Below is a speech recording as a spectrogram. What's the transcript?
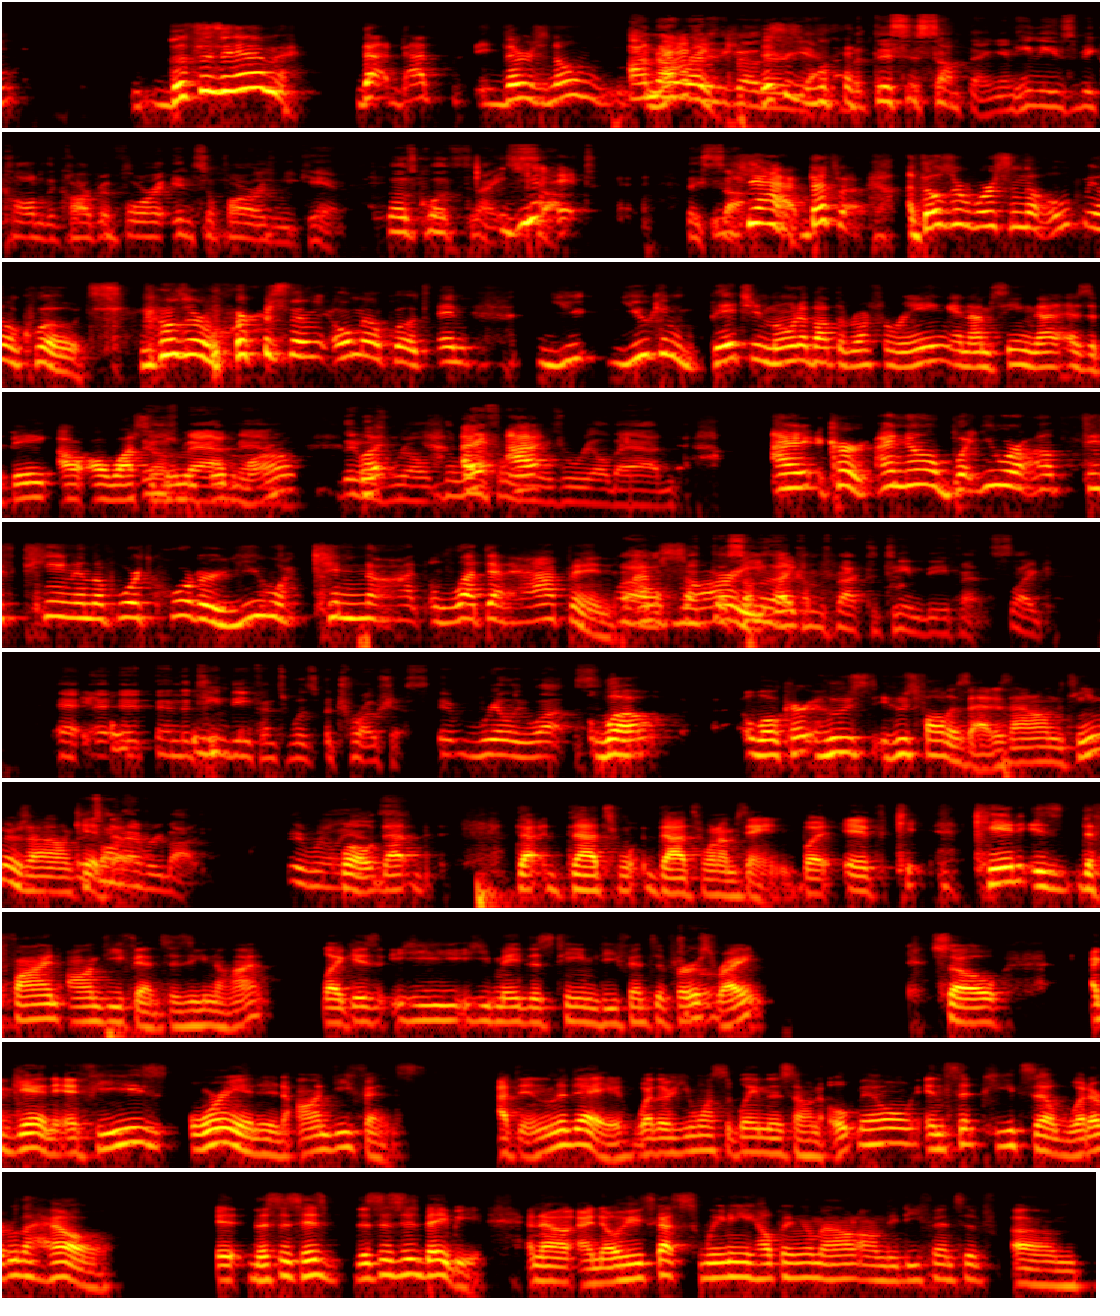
this is him. That that there's no. I'm not magic. ready to go this there yet, what... but this is something, and he needs to be called to the carpet for it insofar as we can. Those quotes tonight yeah, sucked. They suck. Yeah, that's what. Those are worse than the oatmeal quotes. Those are worse than the oatmeal quotes. And you you can bitch and moan about the refereeing, and I'm seeing that as a big. I'll, I'll watch the game bad, tomorrow. It was real. The refereeing I, I, was real bad. I Kurt, I know, but you were up 15 in the fourth quarter. You cannot let that happen. Well, I'm sorry. Some of that like, comes back to team defense. Like, and the team oh. defense was atrocious. It really was. Well, well, Kurt, whose whose fault is that? Is that on the team or is that on Kidd? It's on though? everybody. It really well is. that that that's that's what I'm saying. But if Kidd is defined on defense, is he not? Like, is he he made this team defensive first, sure. right? So again, if he's oriented on defense, at the end of the day, whether he wants to blame this on oatmeal, instant pizza, whatever the hell, it, this is his this is his baby. And now I know he's got Sweeney helping him out on the defensive um,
